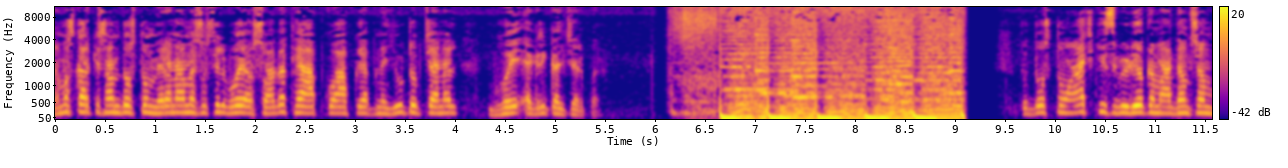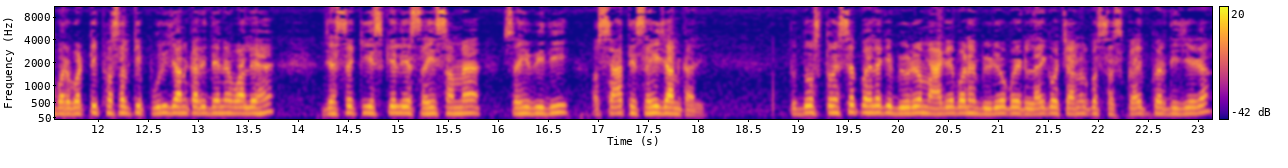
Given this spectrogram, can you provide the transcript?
नमस्कार किसान दोस्तों, मेरा नाम है सुशील भोई और स्वागत है आपको आपके अपने YouTube चैनल भोई एग्रीकल्चर पर। तो दोस्तों, आज की इस वीडियो के माध्यम से हम बरबट्टी फ़सल की पूरी जानकारी देने वाले हैं, जैसे कि इसके लिए सही समय, सही विधि और साथ ही सही जानकारी। तो दोस्तों, इससे पहले कि वीडियो में आगे बढ़े, वीडियो को एक लाइक और चैनल को सब्सक्राइब कर दीजिएगा।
